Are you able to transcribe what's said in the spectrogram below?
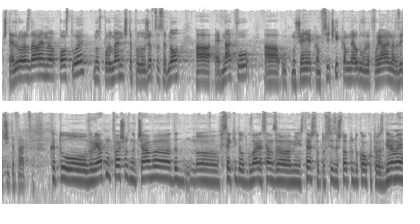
щедро раздаване на постове, но според мен ще продължат с едно а, еднакво а, отношение към всички, към неудовлетворяване на различните фракции. Като вероятно това ще означава да, а, всеки да отговаря сам за Министерството си, защото доколкото разбираме,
